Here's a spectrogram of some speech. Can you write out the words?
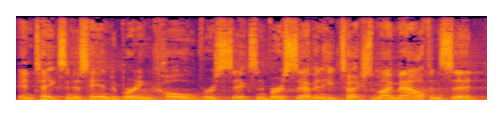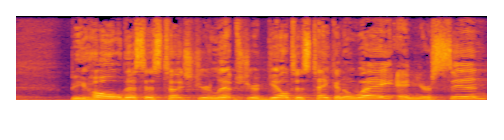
and takes in his hand a burning coal. Verse 6. In verse 7, he touched my mouth and said, Behold, this has touched your lips, your guilt is taken away, and your sin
